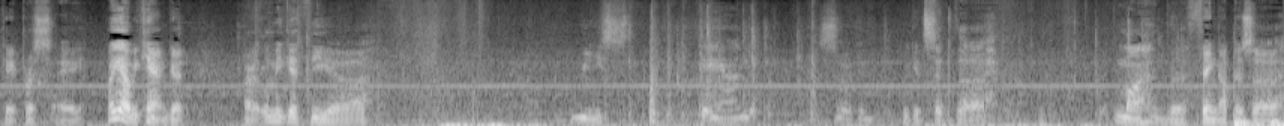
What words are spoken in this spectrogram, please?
Okay, press A. Oh yeah, we can, good. Alright, let me get the, uh... Wii stand so I can we could set the my, the thing up as a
